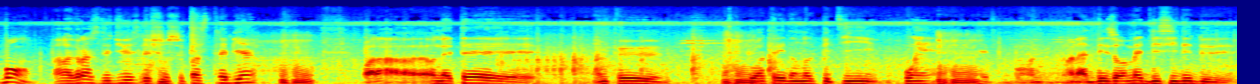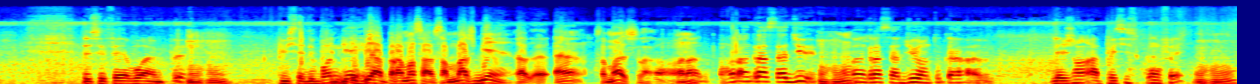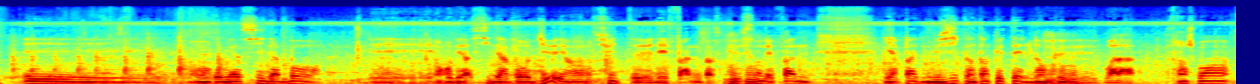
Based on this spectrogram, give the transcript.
Bon, par la grâce de Dieu, les choses se passent très bien. Mhm, Voilà, on était un peu mhm, cloîtrés dans notre petit coin. Mhm. Et bon, on a désormais décidé de, de se faire voir un peu. mhm. Puis c'est de bonnes Et puis guerres. apparemment, ça, ça marche bien. euh, Hein? Ça marche là. On rend, on rend grâce à Dieu. Mhm. On rend grâce à Dieu. En tout cas, euh, les gens apprécient ce qu'on fait. Mhm. Et on remercie d'abord et on remercie d'abord Dieu et ensuite euh, les fans parce que sans les fans il n'y a pas de musique en tant que telle. Donc euh, voilà, franchement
